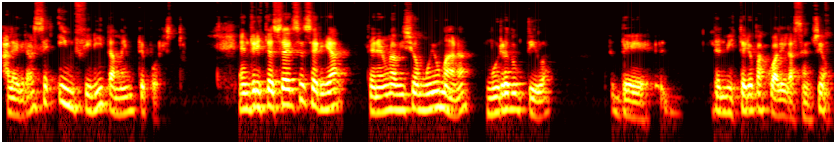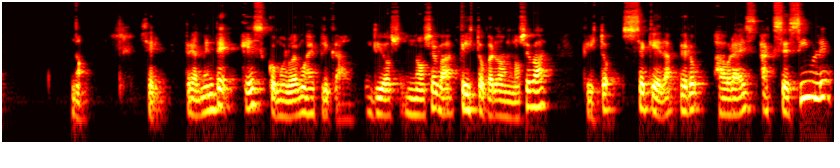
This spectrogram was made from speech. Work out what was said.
alegrarse infinitamente por esto. Entristecerse sería tener una visión muy humana, muy reductiva de, del misterio pascual y la ascensión. No, sí, realmente es como lo hemos explicado. Dios no se va, Cristo, perdón, no se va, Cristo se queda, pero ahora es accesible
